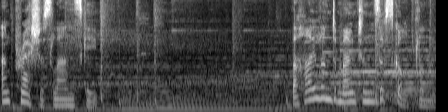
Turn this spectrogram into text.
and precious landscape. The Highland Mountains of Scotland,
